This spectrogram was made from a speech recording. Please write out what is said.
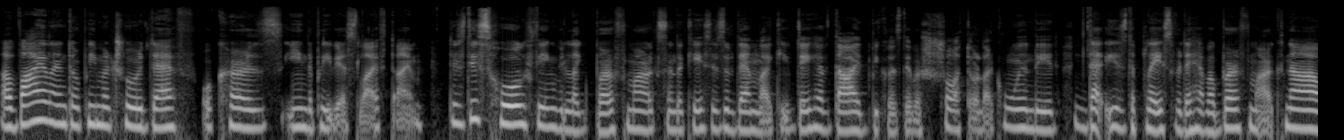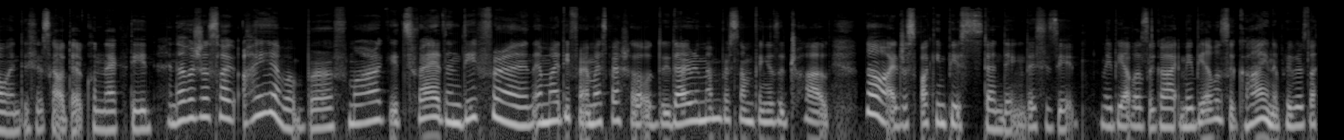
a violent or premature death occurs in the previous lifetime there's this whole thing with like birthmarks and the cases of them like if they have died because they were shot or like wounded that is the place where they have a birthmark now and this is how they're connected. And i was just like i have a birthmark. It's red and different. Am i different? Am i special? Or did i remember something as a child? No i just fucking pissed standing. This is it. Maybe i was a guy maybe i was a guy in the previous life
